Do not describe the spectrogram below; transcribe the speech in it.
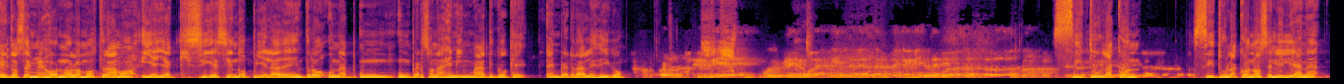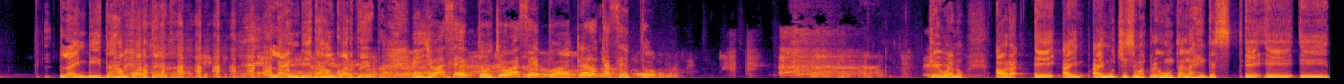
Entonces mejor no la mostramos y ella sigue siendo piel adentro, una- un, un personaje enigmático que en verdad les digo, Pues muy bien. Muy bien. Qué guay, qué interesante, qué misterioso todo. si tú la, con- si tú la conoces, Liliana, la invitas a un cuarteto. La invitas a un cuarteto. Y yo acepto, yo acepto, ah, claro que acepto. Qué bueno. Ahora, eh, hay, hay muchísimas preguntas. La gente eh, eh,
